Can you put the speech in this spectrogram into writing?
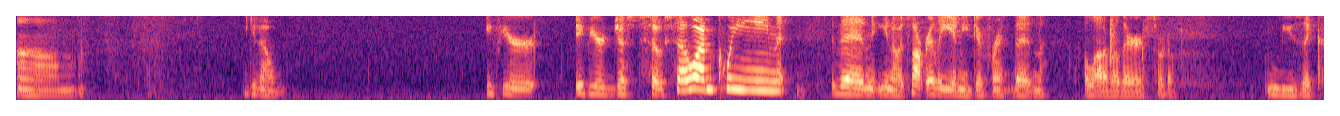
um, you know, if you're if you're just so so on Queen, then you know it's not really any different than a lot of other sort of music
